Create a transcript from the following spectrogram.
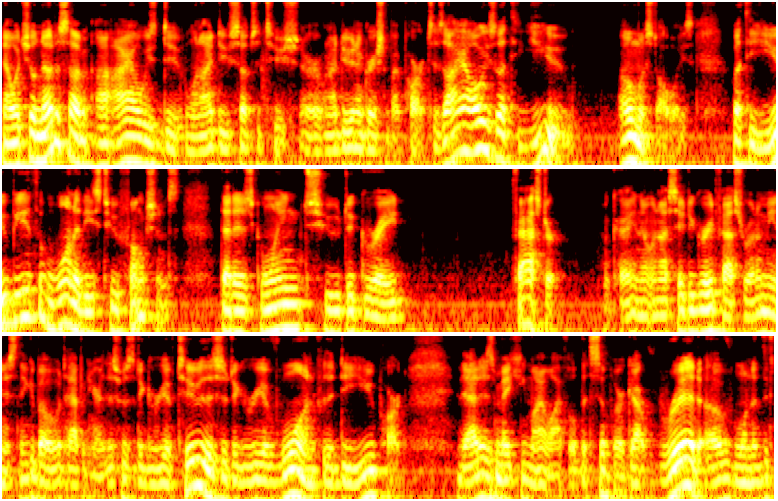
Now, what you'll notice I'm, i always do when I do substitution or when I do integration by parts is I always let the u almost always, let the u be the one of these two functions that is going to degrade faster. Okay, now when I say degrade faster, what I mean is think about what happened here. This was a degree of 2, this is a degree of 1 for the du part. That is making my life a little bit simpler. Got rid of one of the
